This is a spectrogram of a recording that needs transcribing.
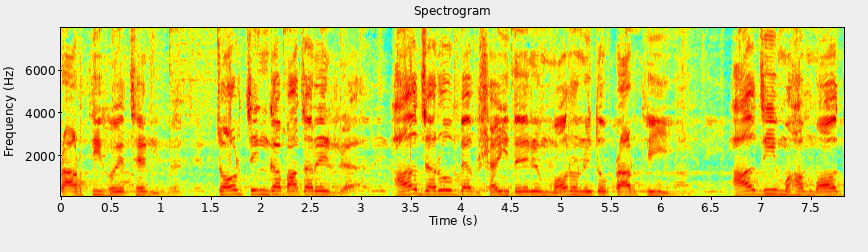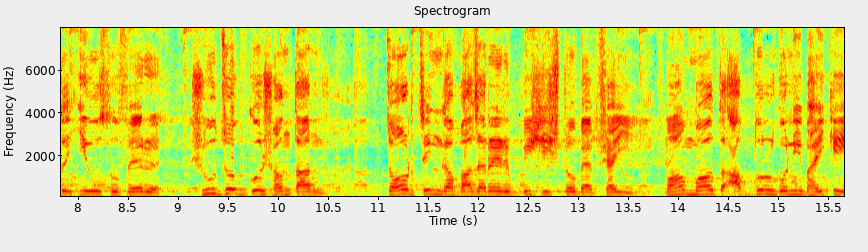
প্রার্থী হয়েছেন চরচেঙ্গা বাজারের হাজারো ব্যবসায়ীদের মনোনীত প্রার্থী হাজি মোহাম্মদ ইউসুফের সুযোগ্য সন্তান চরচেঙ্গা বাজারের বিশিষ্ট ব্যবসায়ী মোহাম্মদ আব্দুল গনি ভাইকে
